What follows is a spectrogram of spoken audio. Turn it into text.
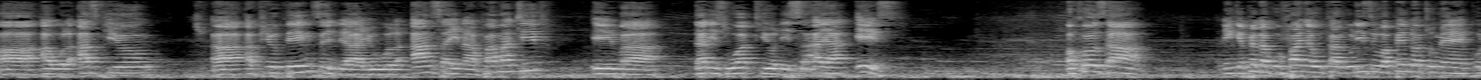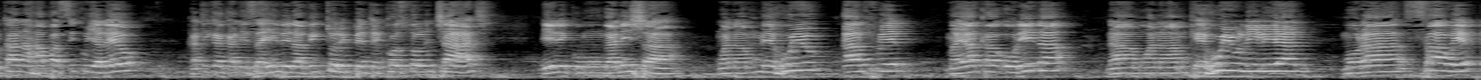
Uh, I will ask you uh, a few things and uh, you will answer in affirmative if uh, that is what your desire is. Of course, uh, ningependa kufanya utangulizi. Wapendwa, tumekutana hapa siku ya leo katika kanisa hili la Victory Pentecostal Church ili kumuunganisha mwanamume huyu Alfred Mayaka Orina na mwanamke huyu Lilian Mora Sawe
